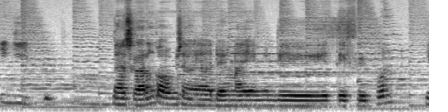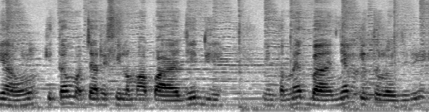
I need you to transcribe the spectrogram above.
kayak gitu. Nah sekarang kalau misalnya ada yang nayangin di TV pun ya Allah kita mau cari film apa aja di internet banyak gitu loh. Jadi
